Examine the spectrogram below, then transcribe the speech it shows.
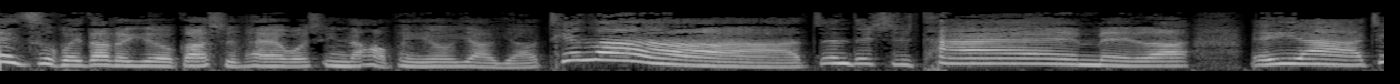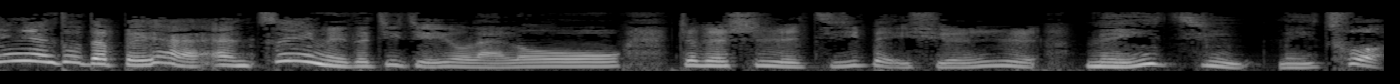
再次回到了悠悠告示牌，我是你的好朋友瑶瑶。天呐，真的是太美了！哎呀，今年度的北海岸最美的季节又来喽！这个是极北悬日美景，没错，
